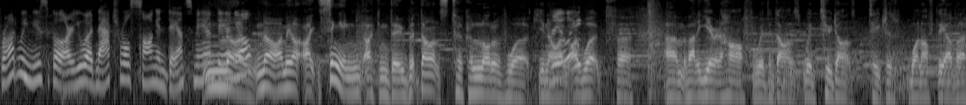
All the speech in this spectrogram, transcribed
Broadway musical. Are you a natural song and dance man, Daniel? No, no. I mean, I, I, singing I can do, but dance took a lot of work. You know, Really? I, I worked for um, about a year and a half with the dance with two dance teachers, one after the other,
